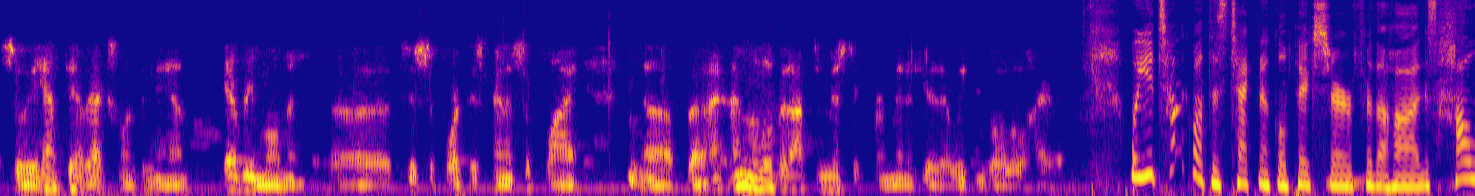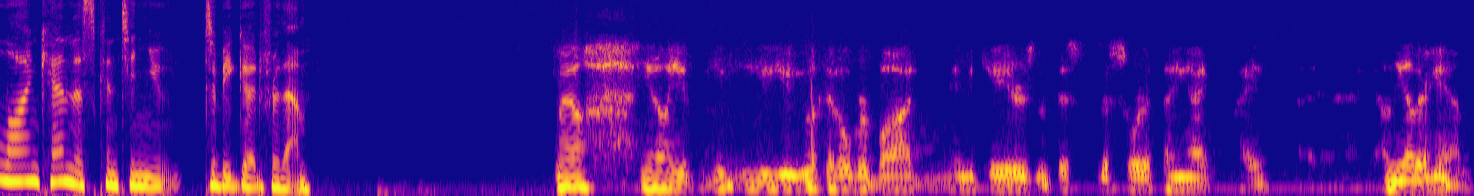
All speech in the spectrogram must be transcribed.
so we have to have excellent demand every moment uh, to support this kind of supply. Uh, but I, am a little bit optimistic for a minute here that we can go a little higher. Well, you talk about this technical picture for the hogs. How long can this continue to be good for them? Well, you know, you, you, you look at overbought indicators and this this sort of thing. I, I, on the other hand,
